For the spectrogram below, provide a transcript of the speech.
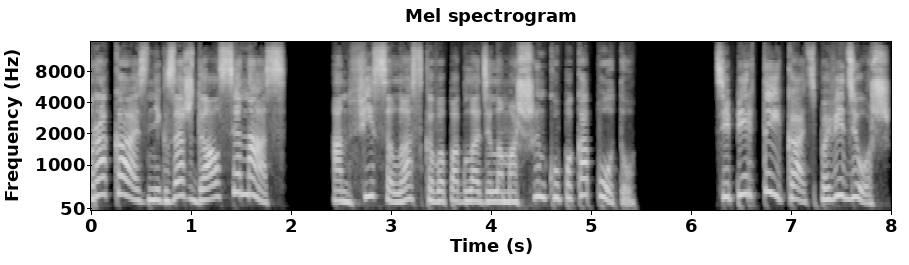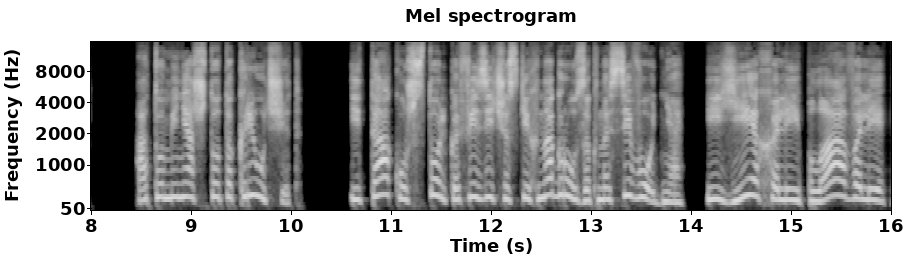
«Проказник заждался нас!» Анфиса ласково погладила машинку по капоту. «Теперь ты, Кать, поведешь, а то меня что-то крючит. И так уж столько физических нагрузок на сегодня. И ехали, и плавали,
